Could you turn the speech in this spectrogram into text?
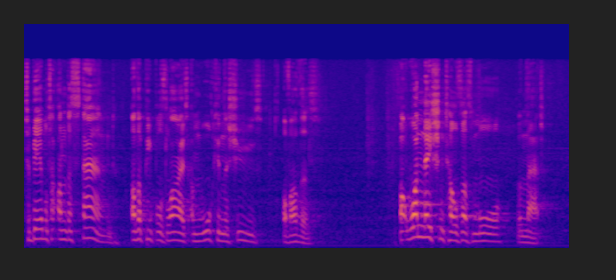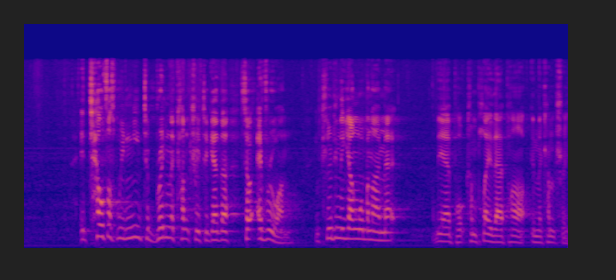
to be able to understand other people's lives and walk in the shoes of others. But One Nation tells us more than that. It tells us we need to bring the country together so everyone, including the young woman I met at the airport, can play their part in the country.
